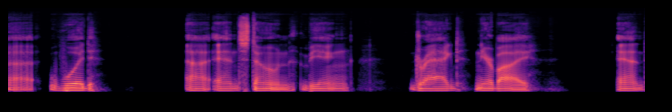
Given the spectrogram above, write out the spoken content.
uh, wood uh, and stone being dragged nearby, and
